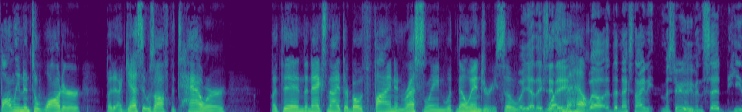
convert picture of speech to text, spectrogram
falling into water, but I guess it was off the tower. But then the next night they're both fine and wrestling with no injuries. So Well, yeah, they said what they. in the hell? Well, the next night, Mysterio even said he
